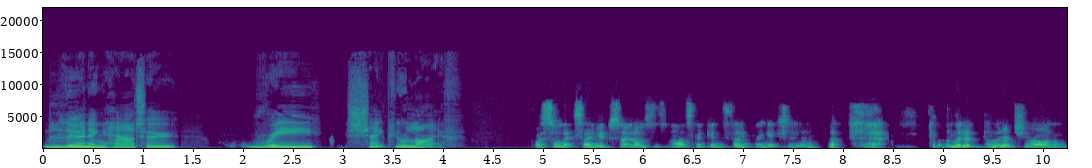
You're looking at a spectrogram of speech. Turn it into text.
learning how to reshape your life. I saw that same episode. I was I was thinking the same thing actually. the, liter- the literature on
